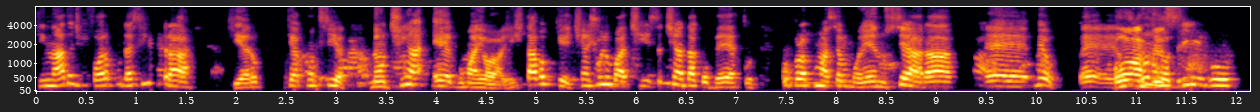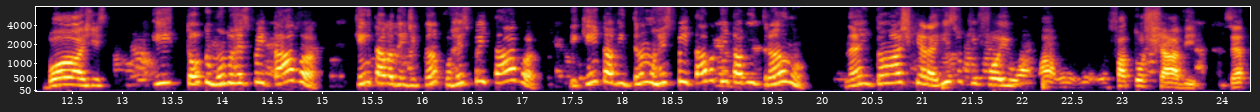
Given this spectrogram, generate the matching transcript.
que nada de fora pudesse entrar, que era o que acontecia. Não tinha ego maior. A gente estava o quê? Tinha Júlio Batista, tinha Dagoberto, o próprio Marcelo Moreno, Ceará, é, meu, é, Bruno Rodrigo, Borges, e todo mundo respeitava. Quem estava dentro de campo respeitava. E quem estava entrando respeitava quem estava entrando. Né? Então, acho que era isso que foi o, a, o, o fator chave. Certo?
